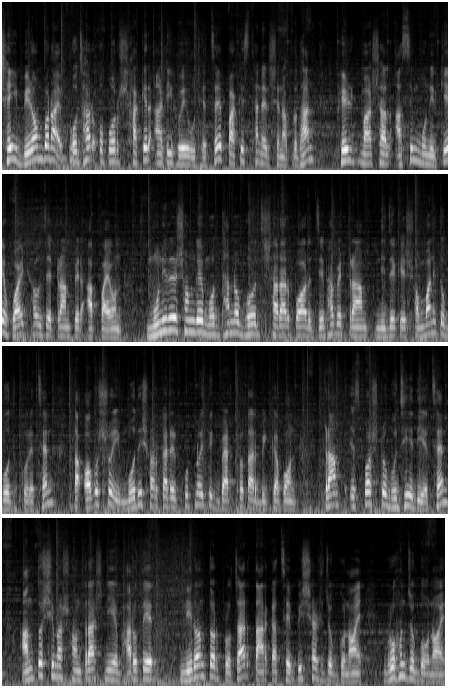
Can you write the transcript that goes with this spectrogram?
সেই বিড়ম্বনায় বোঝার ওপর শাকের আঁটি হয়ে উঠেছে পাকিস্তানের সেনাপ্রধান ফিল্ড মার্শাল আসিম মুনিরকে হোয়াইট হাউসে ট্রাম্পের আপ্যায়ন। মুনিরের সঙ্গে মধ্যাহ্নভোজ সারার পর যেভাবে ট্রাম্প নিজেকে সম্মানিত বোধ করেছেন, তা অবশ্যই মোদী সরকারের কূটনৈতিক ব্যর্থতার বিজ্ঞাপন। ট্রাম্প স্পষ্ট বুঝিয়ে দিয়েছেন, আন্তঃসীমা সন্ত্রাস নিয়ে ভারতের নিরন্তর প্রচার তার কাছে বিশ্বাসযোগ্য নয় গ্রহণযোগ্য নয়।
